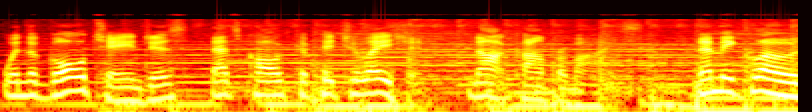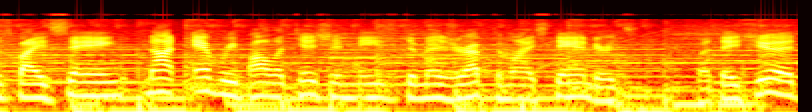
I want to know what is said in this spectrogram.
When the goal changes, that's called capitulation, not compromise. Let me close by saying not every politician needs to measure up to my standards, but they should.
